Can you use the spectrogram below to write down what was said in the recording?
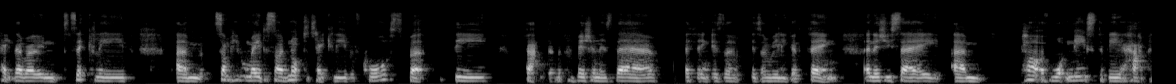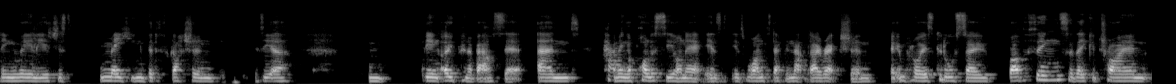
take their own sick leave. Um, some people may decide not to take leave, of course, but the fact that the provision is there, I think, is a is a really good thing. And as you say, um, part of what needs to be happening really is just making the discussion easier, being open about it, and having a policy on it is, is one step in that direction. Employers could also do other things, so they could try and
